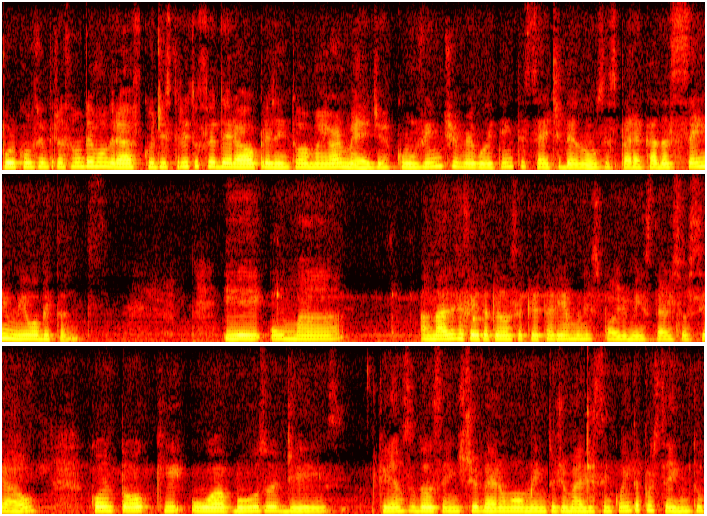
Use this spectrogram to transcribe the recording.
por concentração demográfica, o Distrito Federal apresentou a maior média, com 20,87 denúncias para cada 100 mil habitantes. E uma análise feita pela Secretaria Municipal de Bem-Estar Social contou que o abuso de crianças e adolescentes tiveram um aumento de mais de 50%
